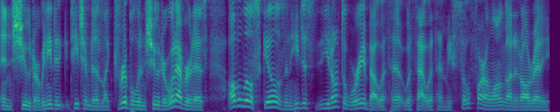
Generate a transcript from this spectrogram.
and shoot or we need to teach him to like dribble and shoot or whatever it is. All the little skills and he just you don't have to worry about with him, with that with him. He's so far along on it already.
